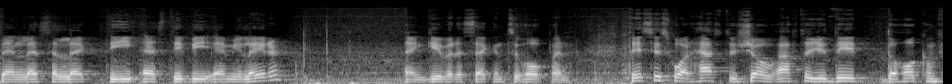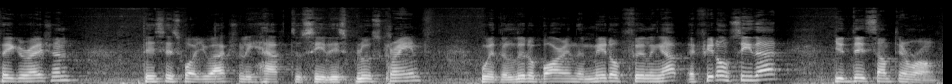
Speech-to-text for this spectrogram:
Then let's select the STB emulator and give it a second to open. This is what has to show after you did the whole configuration. This is what you actually have to see this blue screen with the little bar in the middle filling up. If you don't see that you did something wrong.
